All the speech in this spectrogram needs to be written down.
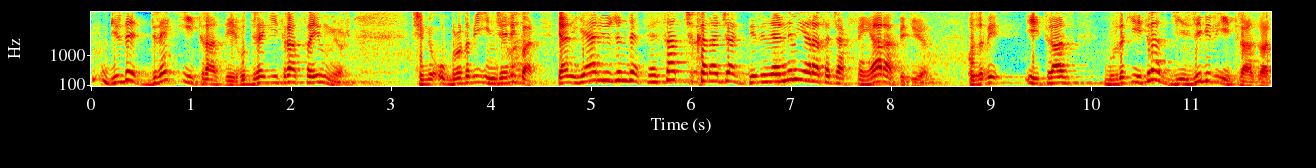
Bir de direkt itiraz değil. Bu direkt itiraz sayılmıyor. Şimdi o burada bir incelik var. Yani yeryüzünde fesat çıkaracak birilerini mi yaratacaksın ya Rabbi diyor. Burada bir itiraz, buradaki itiraz gizli bir itiraz var.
